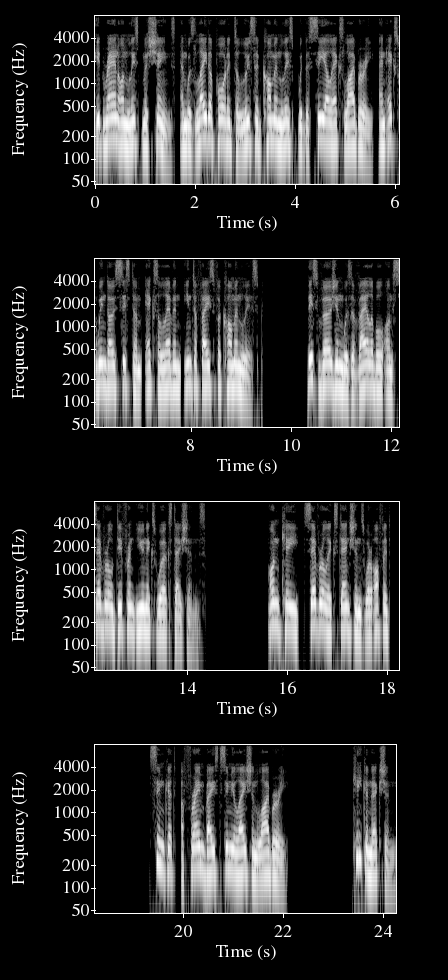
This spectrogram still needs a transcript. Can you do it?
It ran on Lisp machines, and was later ported to Lucid Common Lisp with the CLX library, an X-Windows System X11 interface for Common Lisp. This version was available on several different Unix workstations. On KEE, several extensions were offered Simkit, a frame-based simulation library KEEconnection,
